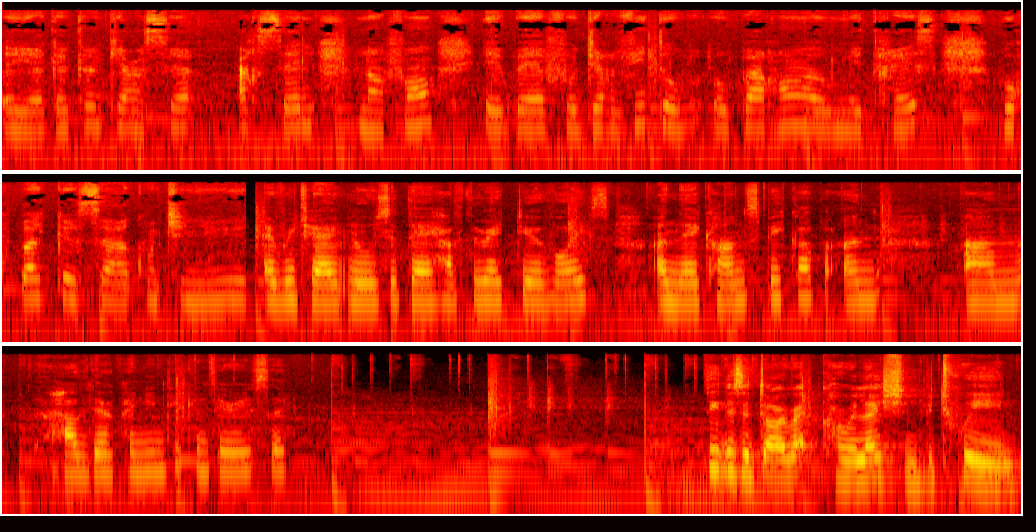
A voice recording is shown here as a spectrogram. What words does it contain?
Il y a qui harcèle l'enfant, et ben faut dire vite aux, aux, parents, aux maîtresses, pour pas que ça continue. Every child knows that they have the right to a voice and they can speak up and um, have their opinion taken seriously. I think there's a direct correlation between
